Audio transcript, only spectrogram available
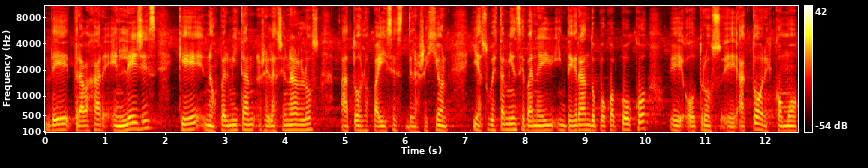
de trabajar en leyes que nos permitan relacionarlos a todos los países de la región y a su vez también se van a ir integrando poco a poco eh, otros eh, actores como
